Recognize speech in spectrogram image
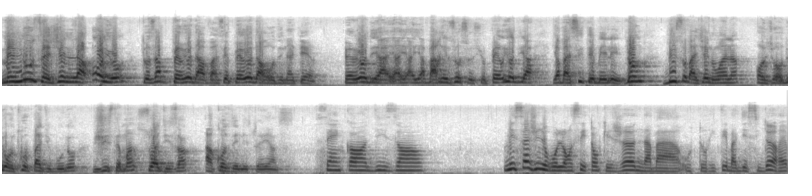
mais nous ces jeunes là oyo toza période avancée période à ordinateur période ya, ya, ya, ya baréseaux sociaux période ya, ya basite ebele donc biso bajeune wana aujourd'hui on trouve pas du boulot justement soi-disant à cause de l'expérience. 5 ans 10 ans. Message une relancé tant que jeune na ba autorité ba décideur hein,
